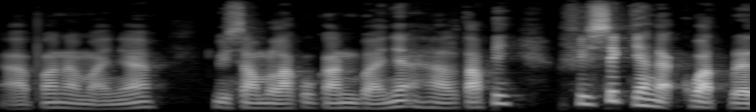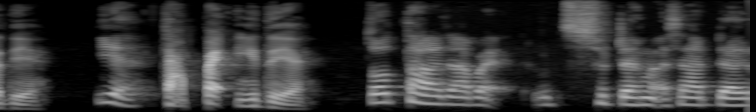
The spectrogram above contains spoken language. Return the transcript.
apa namanya bisa melakukan banyak hal, tapi fisik yang nggak kuat berarti ya, iya. Capek gitu ya, total capek. Sudah nggak sadar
